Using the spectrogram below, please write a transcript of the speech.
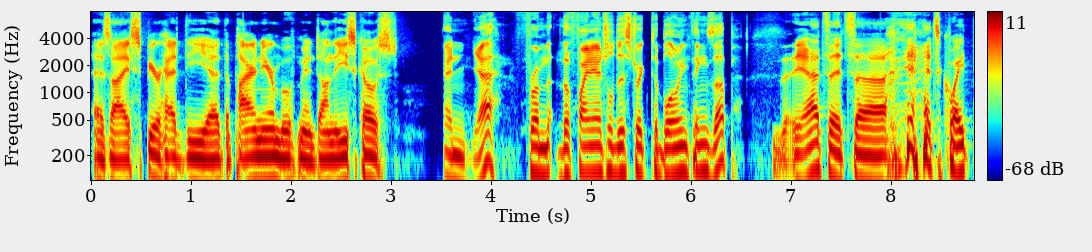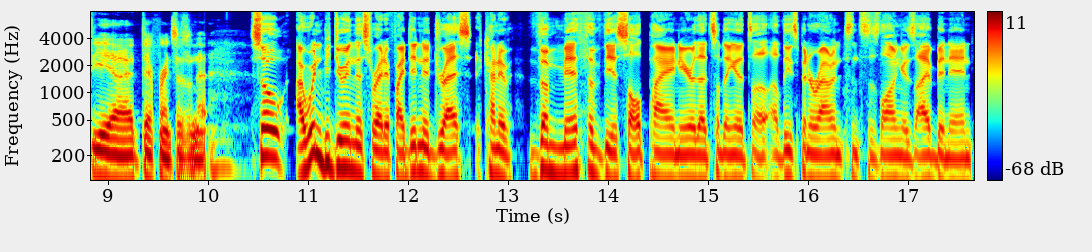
as I spearhead the uh, the pioneer movement on the East Coast. And yeah, from the financial district to blowing things up. Yeah, it's it's uh, it's quite the uh, difference, isn't it? So I wouldn't be doing this right if I didn't address kind of the myth of the assault pioneer. That's something that's uh, at least been around since as long as I've been in.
